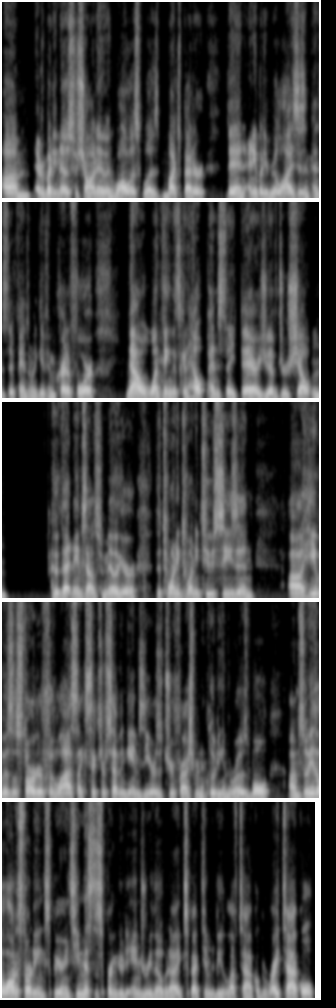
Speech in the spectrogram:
Um, everybody knows Fashanu and Wallace was much better than anybody realizes, and Penn State fans want to give him credit for. Now, one thing that's going to help Penn State there is you have Drew Shelton, who that name sounds familiar. The 2022 season uh, he was a starter for the last like six or seven games of the year as a true freshman, including in the Rose Bowl. Um, so he has a lot of starting experience. He missed the spring due to injury, though, but I expect him to be a left tackle. But right tackle,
